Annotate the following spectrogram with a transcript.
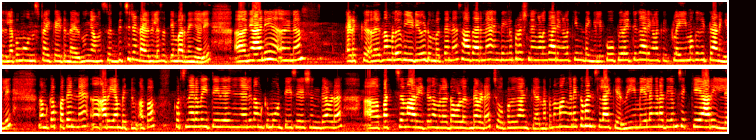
ഇതിൽ അപ്പോൾ മൂന്ന് സ്ട്രൈക്ക് ആയിട്ടുണ്ടായിരുന്നു. ഞാൻ ശ്രദ്ധിച്ചിട്ടുണ്ടായിരുന്നില്ല സത്യം പറഞ്ഞു കഴിഞ്ഞാൽ ഞാൻ ഇങ്ങനെ ഇടയ്ക്ക് അതായത് നമ്മൾ വീഡിയോ ഇടുമ്പോൾ തന്നെ സാധാരണ എന്തെങ്കിലും പ്രശ്നങ്ങളും കാര്യങ്ങളൊക്കെ ഉണ്ടെങ്കിൽ കോപ്പിറൈറ്റ് കാര്യങ്ങളൊക്കെ ക്ലെയിം ഒക്കെ കിട്ടുകയാണെങ്കിൽ നമുക്ക് തന്നെ അറിയാൻ പറ്റും. അപ്പോൾ കുറച്ച് നേരം വെയിറ്റ് ചെയ്ത് കഴിഞ്ഞാൽ നമുക്ക് മോണിറ്റൈസേഷന്റെ അവിടെ പച്ച മാറിയിട്ട് നമ്മളെ ഡോളറിന്റെ അവിടെ ചോപ്പൊക്കെ കാണിക്കാറുണ്ട്. അപ്പോൾ നമ്മൾ അങ്ങനെയൊക്കെ മനസ്സിലാക്കിയായിരുന്നു. ഇമെയിൽ അങ്ങനെ അധികം ചെക്ക് ചെയ്യാറില്ല.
